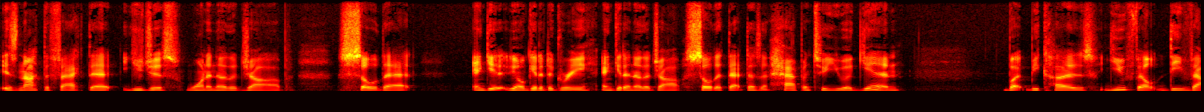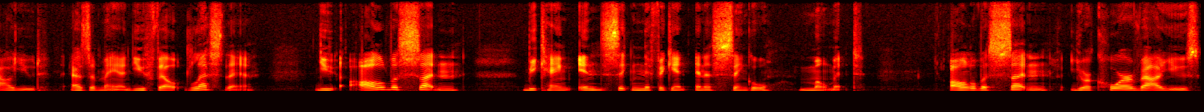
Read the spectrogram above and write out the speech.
is not the fact that you just want another job so that and get you know get a degree and get another job so that that doesn't happen to you again but because you felt devalued as a man you felt less than you all of a sudden became insignificant in a single moment. All of a sudden your core values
